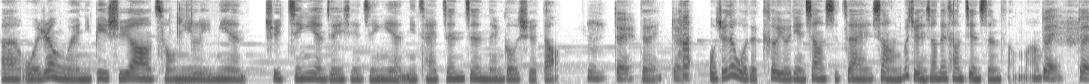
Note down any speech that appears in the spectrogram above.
嗯，我认为你必须要从你里面去经验这一些经验，你才真正能够学到。嗯，对对对。我觉得我的课有点像是在上，你不觉得很像在上健身房吗？对对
